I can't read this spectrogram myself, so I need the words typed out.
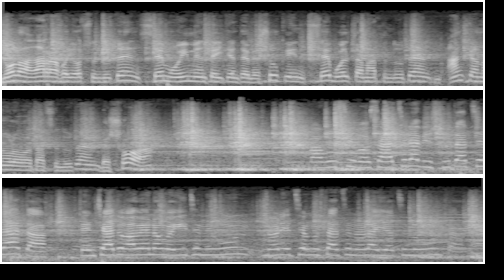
Nola adarrago jotzen duten, ze movimente egiten duten bezukin, ze buelta ematen duten, hanka nola botatzen duten, besoa. Ba guzti gozatzera, disfrutatzera eta pentsatu gabe nago egiten digun, nori etzion gustatzen nola jotzen dugun. Ta...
